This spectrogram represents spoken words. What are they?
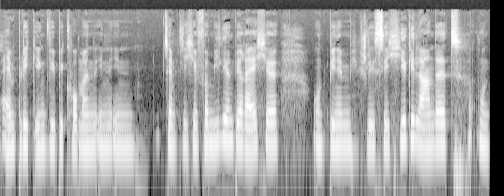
Einblick irgendwie bekommen in, in sämtliche Familienbereiche und bin schließlich hier gelandet und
